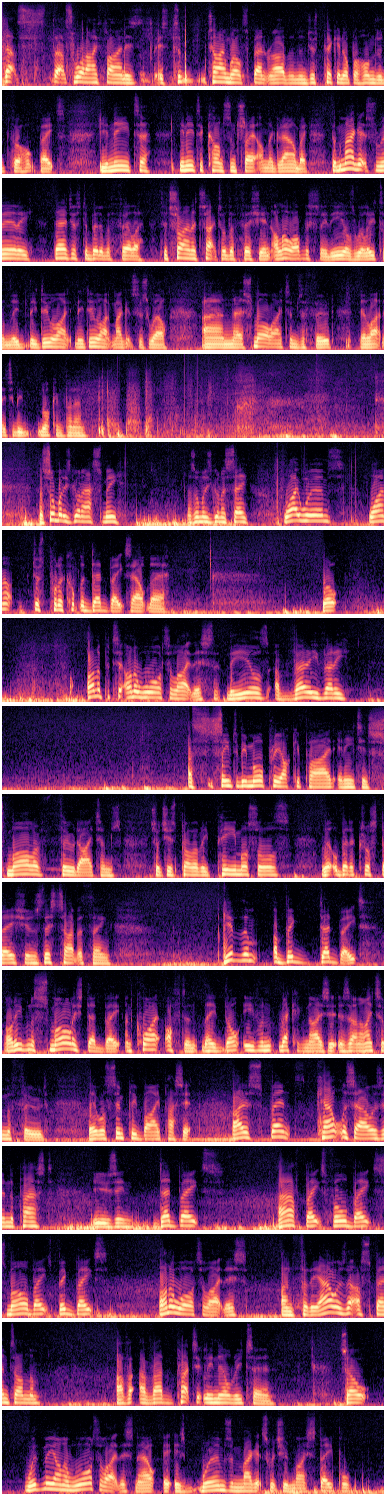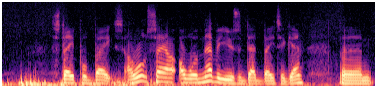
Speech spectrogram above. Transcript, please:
That's that's what I find is is time well spent rather than just picking up a hundred for hook baits. You need to you need to concentrate on the ground bait. The maggots really they're just a bit of a filler to try and attract other fish in. Although obviously the eels will eat them, they, they do like they do like maggots as well, and uh, small items of food they're likely to be looking for them. Now somebody's going to ask me, or somebody's going to say, why worms? Why not just put a couple of dead baits out there? Well, on a, on a water like this, the eels are very, very seem to be more preoccupied in eating smaller food items such as probably pea mussels, a little bit of crustaceans, this type of thing. Give them a big dead bait or even a smallish dead bait and quite often they don't even recognise it as an item of food. They will simply bypass it. I have spent countless hours in the past using dead baits, half baits, full baits, small baits, big baits on a water like this and for the hours that I've spent on them I've, I've had practically nil return. So with me on a water like this now it is worms and maggots which is my staple staple baits. I won't say I, I will never use a dead bait again um,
